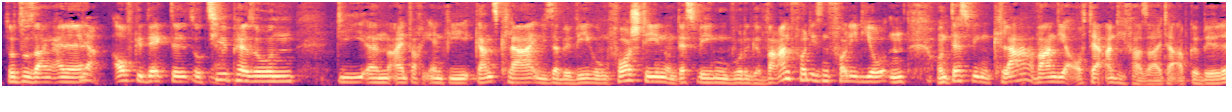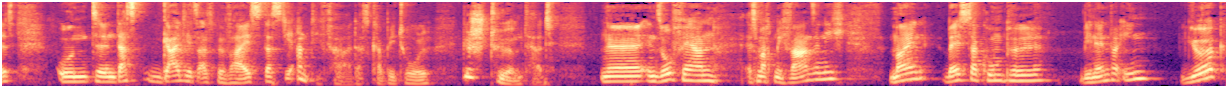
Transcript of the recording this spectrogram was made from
Sozusagen eine Ja. aufgedeckte so Zielpersonen, die ähm, einfach irgendwie ganz klar in dieser Bewegung vorstehen und deswegen wurde gewarnt vor diesen Vollidioten und deswegen klar waren die auf der Antifa-Seite abgebildet und äh, das galt jetzt als Beweis, dass die Antifa das Kapitol gestürmt hat. Äh, insofern, es macht mich wahnsinnig. Mein bester Kumpel, wie nennen wir ihn? Jörg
